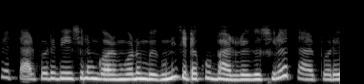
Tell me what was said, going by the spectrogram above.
তো তারপরে দিয়েছিলাম গরম গরম বেগুনি, যেটা খুব ভালো লেগেছিলো। তারপরে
